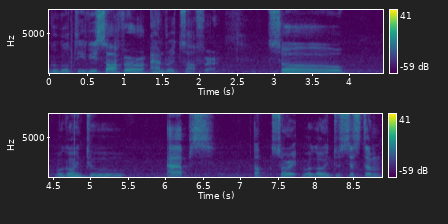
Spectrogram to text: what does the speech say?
Google TV software or Android software. So we're going to apps. Oh, sorry, we're going to system.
